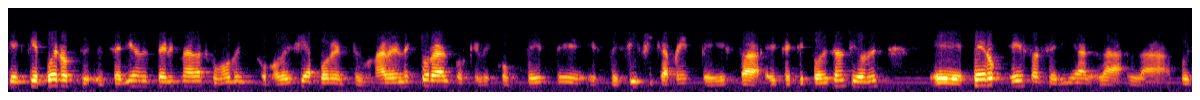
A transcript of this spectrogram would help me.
que, que, bueno, serían determinadas, como, como decía, por el Tribunal Electoral, porque le compete específicamente esta, este tipo de sanciones, eh, pero esa sería la, la, pues,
